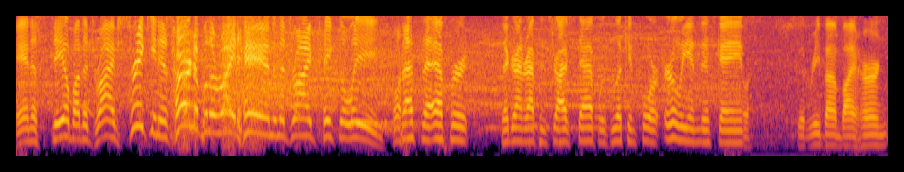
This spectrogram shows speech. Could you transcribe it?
And a steal by the drive. Streaking is Hearn up with the right hand, and the drive take the lead. Well, that's the effort the Grand Rapids Drive staff was looking for early in this game. Good rebound by Hearn.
